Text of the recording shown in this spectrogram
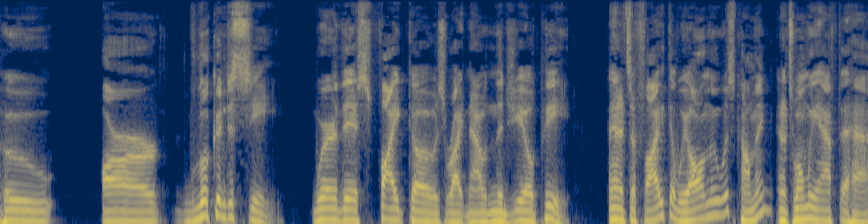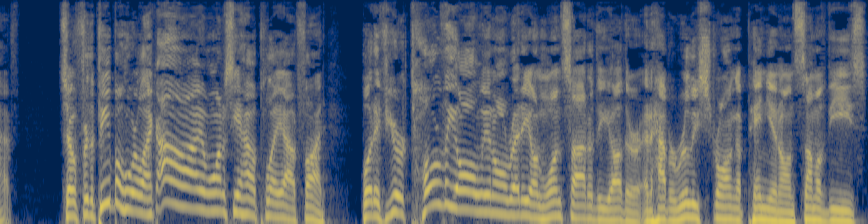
who are looking to see where this fight goes right now in the GOP. And it's a fight that we all knew was coming and it's one we have to have. So for the people who are like, oh, I want to see how it play out, fine. But if you're totally all in already on one side or the other and have a really strong opinion on some of these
